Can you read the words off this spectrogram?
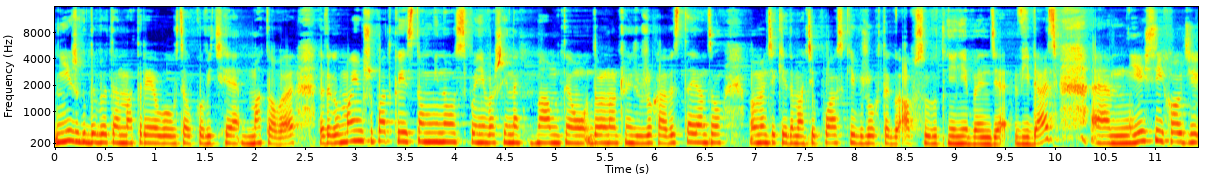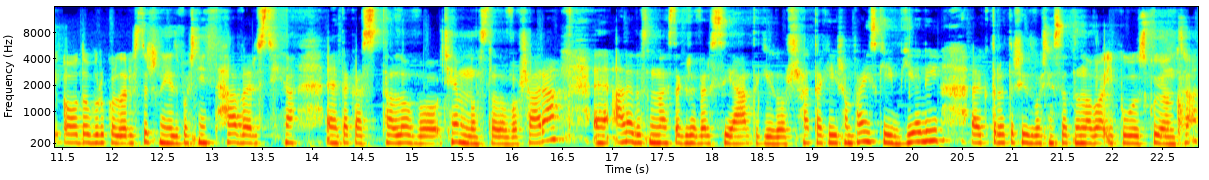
niż gdyby ten materiał był całkowicie matowy. Dlatego w moim przypadku jest to minus, ponieważ jednak mam tę dolną część brzucha wystającą. W momencie, kiedy macie płaski brzuch, tego absolutnie nie będzie widać. Jeśli chodzi o dobór kolorystyczny, jest właśnie ta wersja e, taka stalowo, ciemno stalowo-szara, e, ale dostępna jest także wersja takiego, takiej szampańskiej bieli, e, która też jest właśnie satynowa i połyskująca.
